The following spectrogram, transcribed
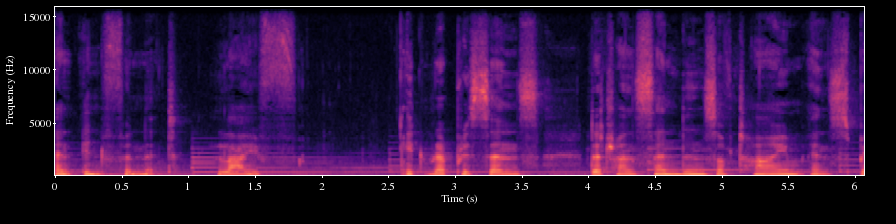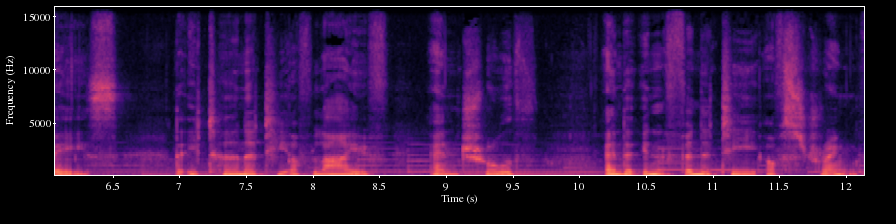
and infinite life. It represents the transcendence of time and space, the eternity of life and truth, and the infinity of strength.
